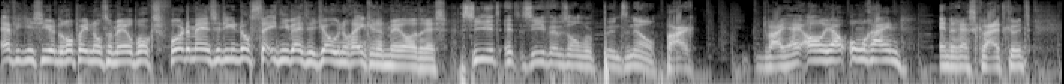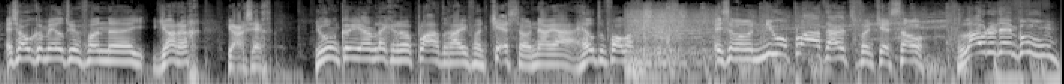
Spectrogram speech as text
Eventjes hier droppen in onze mailbox. Voor de mensen die nog steeds niet weten, Joe, nog één keer een mailadres. Zie het, het Waar, waar jij al jouw ongein en de rest kwijt kunt. En zo ook een mailtje van uh, Jarrig. Jarrig zegt... Jeroen, kun je een lekkere plaat draaien van Chesto? Nou ja, heel toevallig is er een nieuwe plaat uit van Chesto. Louder Than Boom.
